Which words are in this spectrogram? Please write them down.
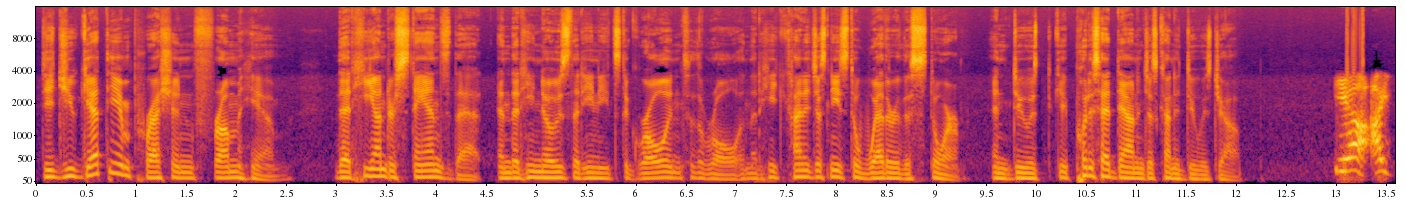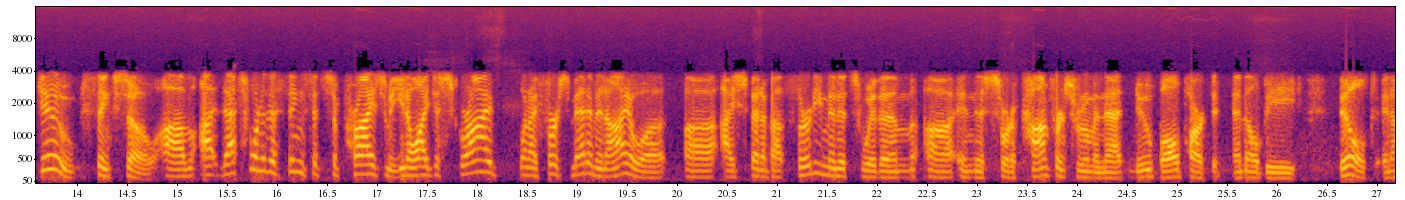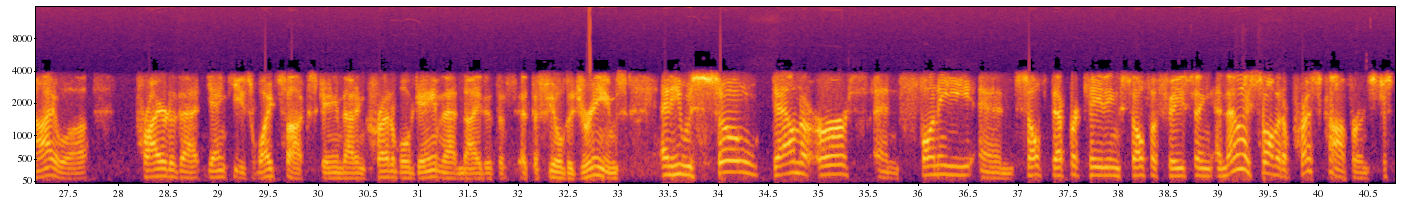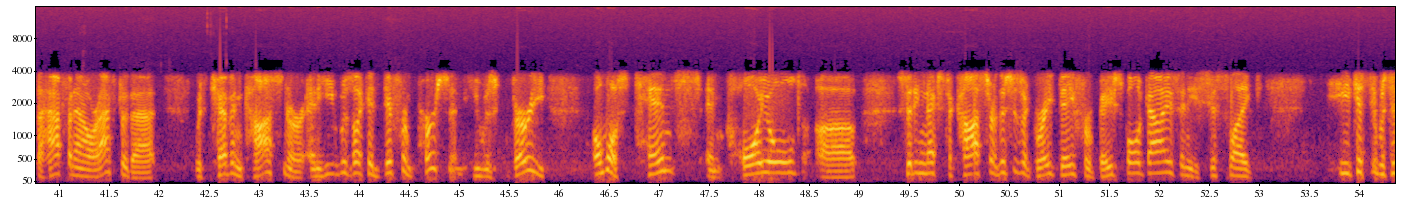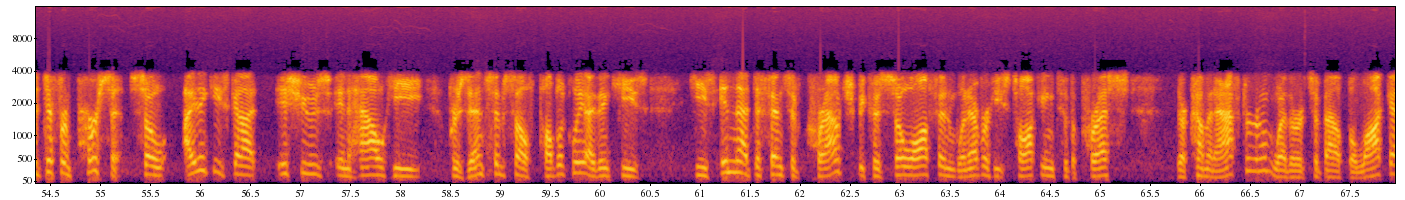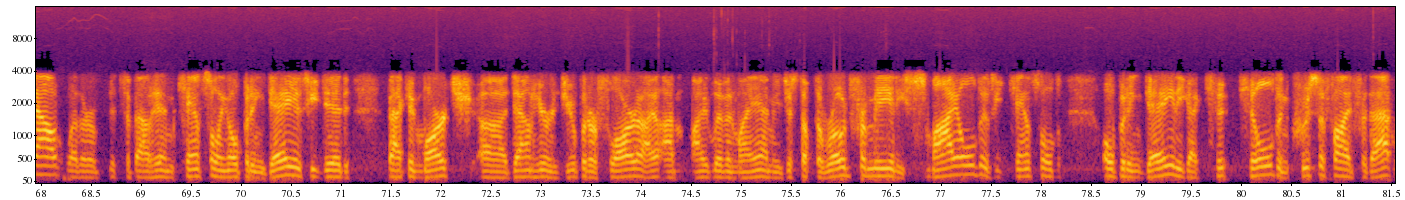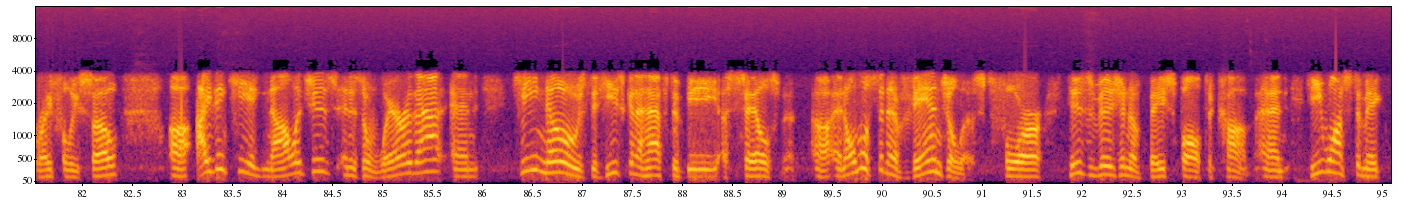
Did you get the impression from him that he understands that and that he knows that he needs to grow into the role and that he kind of just needs to weather the storm and do his, put his head down and just kind of do his job? Yeah, I do think so. Um, I, that's one of the things that surprised me. You know, I described when I first met him in Iowa. Uh, I spent about 30 minutes with him uh, in this sort of conference room in that new ballpark that MLB built in Iowa prior to that Yankees White Sox game, that incredible game that night at the at the Field of Dreams, and he was so down to earth and funny and self-deprecating, self-effacing. And then I saw him at a press conference just a half an hour after that with Kevin Costner, and he was like a different person. He was very almost tense and coiled, uh, sitting next to Costner. This is a great day for baseball guys, and he's just like he just it was a different person. So I think he's got issues in how he presents himself publicly. I think he's he's in that defensive crouch because so often whenever he's talking to the press, they're coming after him, whether it's about the lockout, whether it's about him canceling opening day as he did back in March uh, down here in Jupiter, Florida. I, I'm, I live in Miami, just up the road from me, and he smiled as he canceled opening day, and he got ki- killed and crucified for that, rightfully so. Uh, I think he acknowledges and is aware of that, and he knows that he's going to have to be a salesman uh, and almost an evangelist for his vision of baseball to come. And he wants to make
